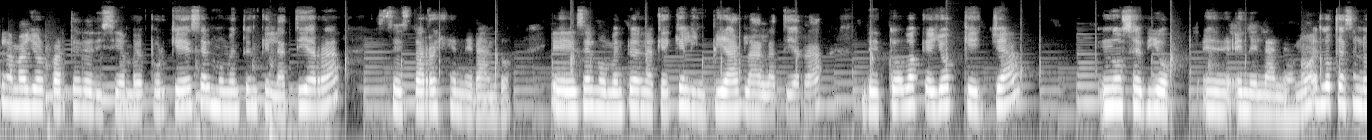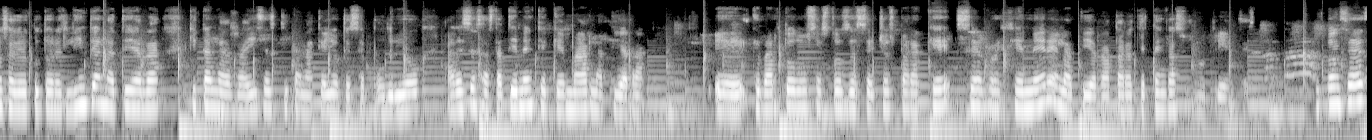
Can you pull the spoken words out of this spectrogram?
la mayor parte de diciembre, porque es el momento en que la tierra se está regenerando. Es el momento en el que hay que limpiarla a la tierra de todo aquello que ya no se dio eh, en el año, ¿no? Es lo que hacen los agricultores, limpian la tierra, quitan las raíces, quitan aquello que se pudrió, a veces hasta tienen que quemar la tierra eh, quemar todos estos desechos para que se regenere la tierra, para que tenga sus nutrientes. Entonces,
